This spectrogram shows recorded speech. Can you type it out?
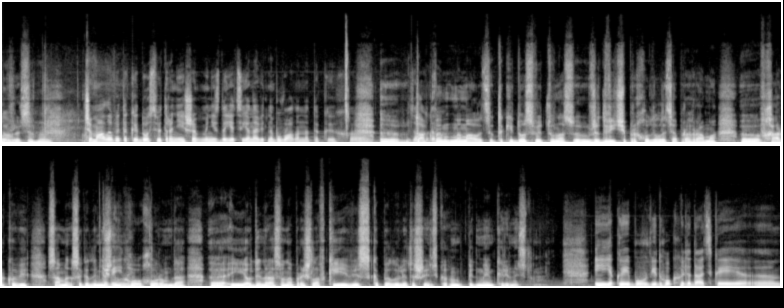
продовжується. Мгм. Чи мали ви такий досвід раніше? Мені здається, я навіть не бувала на таких. е, Е, заходах. Так, ми, ми мали це такий досвід. У нас е, вже двічі проходила ця програма е, в Харкові, саме з академічним війни. хором. Да. Е, І один раз вона прийшла в Києві з капелою Лятишинською, ну, під моїм керівництвом. І який був відгук глядацький? е,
